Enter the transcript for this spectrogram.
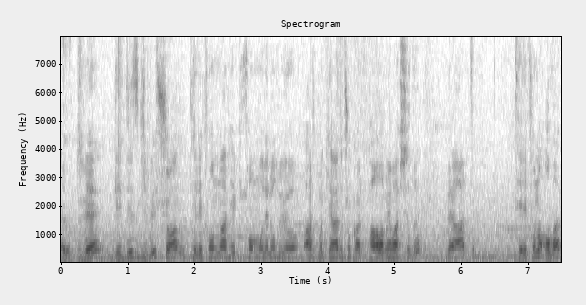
Evet. Ve dediğiniz gibi şu an telefonlar hep son model oluyor. Artık makineler de çok pahalamaya başladı. Ve artık telefonu alan,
